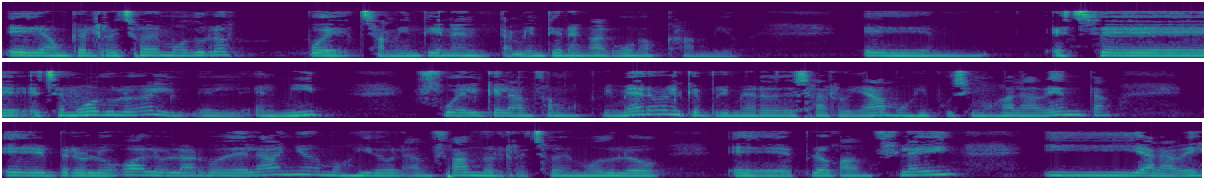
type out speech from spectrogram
eh, aunque el resto de módulos pues también tienen, también tienen algunos cambios. Este, este módulo, el, el, MIP, fue el que lanzamos primero, el que primero desarrollamos y pusimos a la venta, eh, pero luego a lo largo del año hemos ido lanzando el resto de módulos Plug and Play y a la vez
